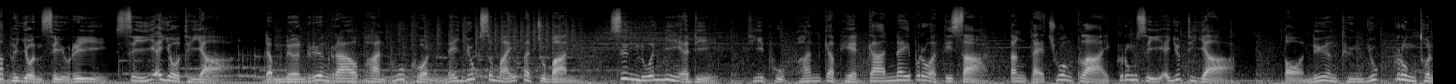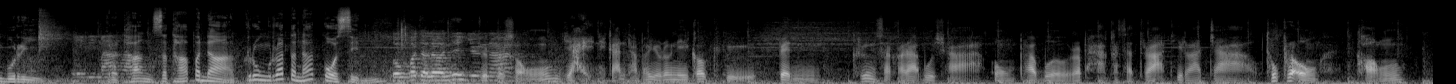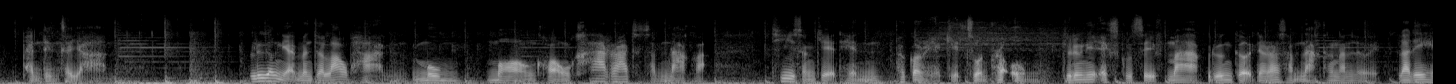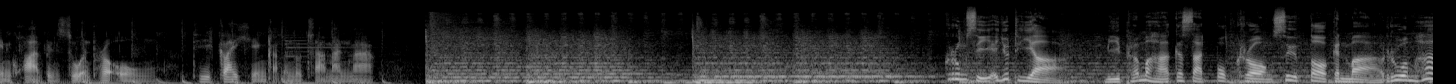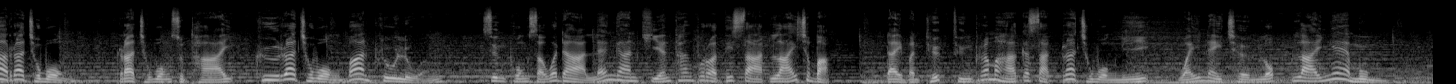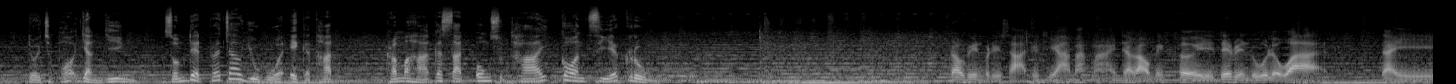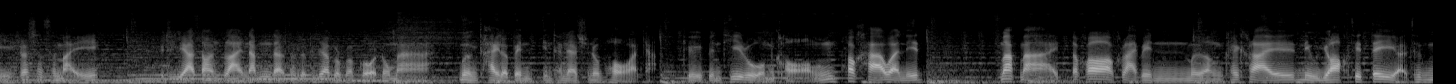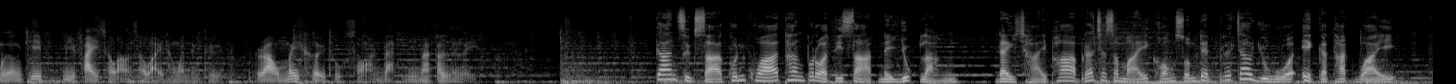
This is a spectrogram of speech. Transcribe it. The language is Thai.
าพยนตร์ซีรีส์สีอโยธยา ดำเนินเรื่องราวผ่านผู้คนในยุคสมัยปัจจุบัน ซึ่งล้วนมีอดีตที่ผูกพันกับเหตุการณ์ในประวัติศาสตร์ ตั้งแต่ช่วงปลายกรุงศรีอยุธยา ต่อเนื่องถึงยุคกรุงธนบุรี กระทั่งสถาปนากรุงรัตนโกสินทร์ทรงพระเจริญยิ่งยืนจุดประสงค์ใหญ่ในการทำภาพยนตร์เรื่องนี้ก็คือเป็นเครื่องสักการะบูชา องค์พระบรพากษัตราธิราชเจ้า ทุกพระองค์ของแผ่นดินสยาม เรื่องเนี่ยมันจะเล่าผ่านมุมมองของข้าราชสำนักอะที่สังเกตเห็นพระกรณียกิจส่วนพระองค์ คือเรื่องนี้เอ็กซ์คลูซีฟมากเรื่องเกิดในราชสำนักทั้งนั้นเลย และได้เห็นความเป็นส่วนพระองค์ ที่ใกล้เคียงกับมนุษย์สามัญมากกรุงศรีอยุธยา มีพระมหากษัตริย์ปกครองสืบต่อกันมา รวม5ราชวงศ์ ราชวงศ์สุดท้าย คือราชวงศ์บ้านพลูหลวง ซึ่งพงศาวดารและงานเขียนทางประวัติศาสตร์หลายฉบับ ได้บันทึกถึงพระมหากษัตริย์ราชวงศ์นี้ไว้ในเชิงลบหลายแง่มุม โดยเฉพาะอย่างยิ่งสมเด็จพระเจ้าอยู่หัวเอกทัตพระมหากษัตริย์องค์สุดท้ายก่อนเสียกรุงเราเรียนประวัติศาสตร์อยุธยามากมาย แต่เราไม่เคยได้เรียนรู้เลยว่าในรัชสมัย อยุธยาตอนปลายนับตั้งแต่สมเด็จพระเจ้าบรมโกศลงมา เมืองไทยเราเป็น international port อะคือเป็นที่รวมของพ่อค้าวานิชมากมาย แล้วก็กลายเป็นเมืองคล้ายๆ นิวยอร์กซิตี้อะซึ่งเมืองที่มีไฟสว่างสวัยทั้งวันทั้งคืน เราไม่เคยถูกสอนแบบนี้มากันเลย การศึกษาค้นคว้าทางประวัติศาสตร์ในยุคหลัง ได้ฉายภาพรัชสมัยของสมเด็จพระเจ้าอยู่หัวเอกทัตไว้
